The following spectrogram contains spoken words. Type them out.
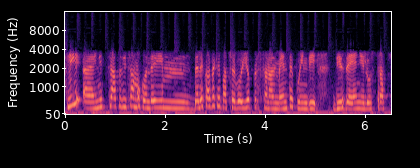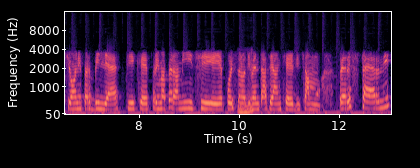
sì, è iniziato diciamo con dei, mh, delle cose che facevo io personalmente, quindi disegni, illustrazioni per biglietti che prima per amici e poi sono Mhm. diventate anche diciamo per esterni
